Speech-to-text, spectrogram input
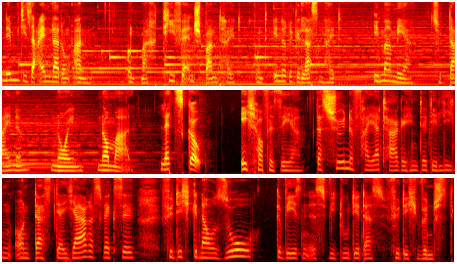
Nimm diese Einladung an und mach tiefe Entspanntheit und innere Gelassenheit immer mehr zu deinem neuen Normal. Let's go! Ich hoffe sehr, dass schöne Feiertage hinter dir liegen und dass der Jahreswechsel für dich genau so gewesen ist, wie du dir das für dich wünschst.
